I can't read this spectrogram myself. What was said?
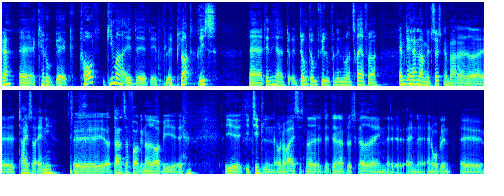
Ja. Øh, kan du øh, kort give mig et, et, et, et plot ris af den her d- dum dum film fra 1943? Jamen, det handler om et søskendepar, der hedder øh, Thijs og Annie øh, og der er så fucket noget op i, øh, i, i titlen undervejs og sådan noget. Den er blevet skrevet af en, øh, af en, øh, af en ordblind. Øh,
